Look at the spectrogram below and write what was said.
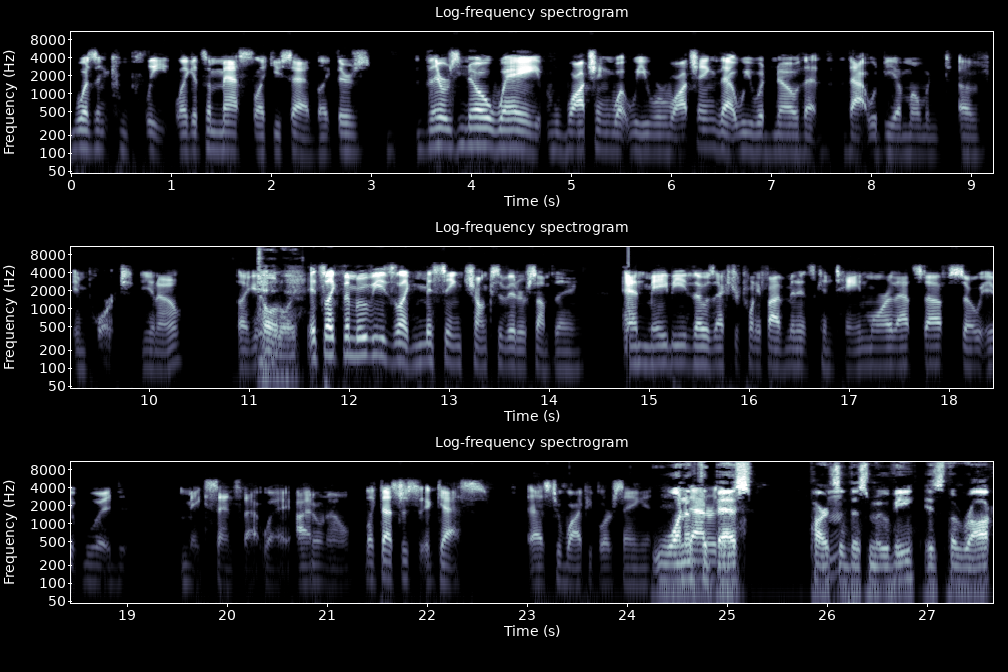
wasn't complete. Like it's a mess, like you said. Like there's there's no way watching what we were watching that we would know that that would be a moment of import. You know, like it- Totally. it's like the movie's like missing chunks of it or something, and maybe those extra 25 minutes contain more of that stuff, so it would make sense that way. I don't know. Like that's just a guess as to why people are saying it. One of the or the- best parts Hmm? of this movie is The Rock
